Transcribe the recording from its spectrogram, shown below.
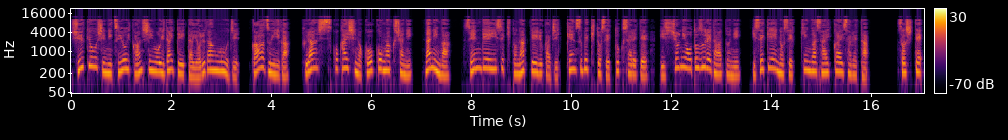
宗教史に強い関心を抱いていたヨルダン王子、ガーズイが、フランシスコ会士の考古学者に、何が洗礼遺跡となっているか実験すべきと説得されて、一緒に訪れた後に、遺跡への接近が再開された。そして、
